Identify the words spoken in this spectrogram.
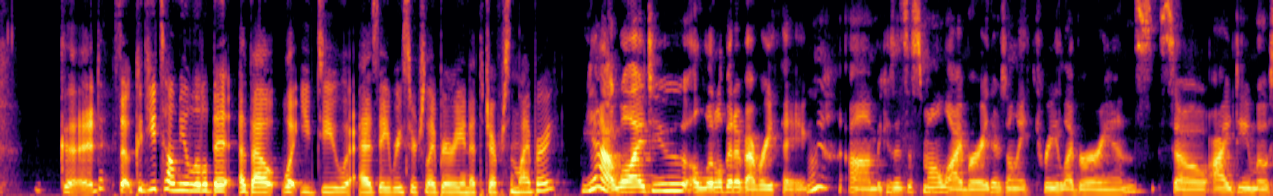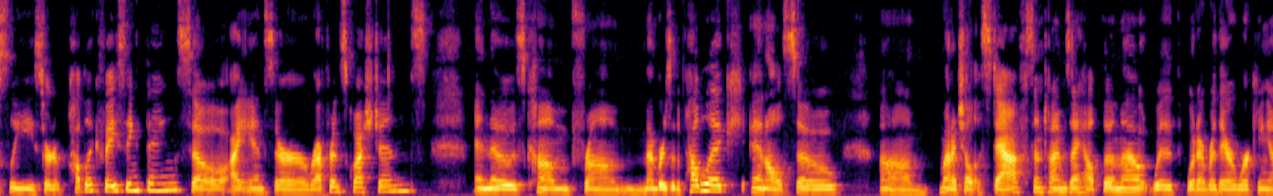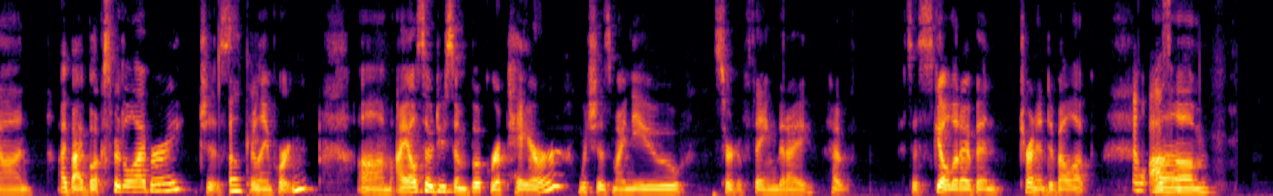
Good. So, could you tell me a little bit about what you do as a research librarian at the Jefferson Library? Yeah, well, I do a little bit of everything um, because it's a small library. There's only three librarians. So I do mostly sort of public facing things. So I answer reference questions, and those come from members of the public and also um, Monticello staff. Sometimes I help them out with whatever they're working on. I buy books for the library, which is okay. really important. Um, I also do some book repair, which is my new sort of thing that I have. It's a skill that I've been trying to develop. Oh, awesome. Um,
